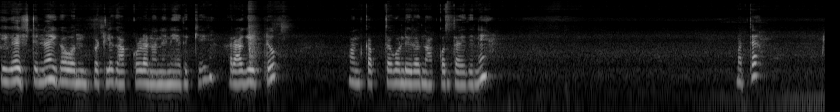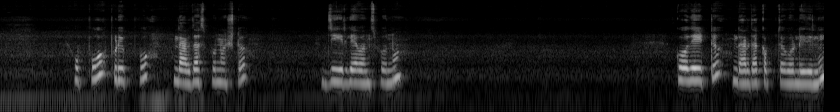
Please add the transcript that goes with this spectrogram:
ಈಗ ಇಷ್ಟನ್ನು ಈಗ ಒಂದು ಬಟ್ಲಿಗೆ ಹಾಕ್ಕೊಳ್ಳೋಣ ನೆನೆಯೋದಕ್ಕೆ ರಾಗಿ ಹಿಟ್ಟು ಒಂದು ಕಪ್ ತೊಗೊಂಡಿರೋದನ್ನ ಹಾಕ್ಕೊತಾ ಇದ್ದೀನಿ. ಮತ್ತು ಉಪ್ಪು, ಪುಡಿ ಉಪ್ಪು, ಒಂದು ಅರ್ಧ ಸ್ಪೂನಷ್ಟು ಜೀರಿಗೆ ಒಂದು ಸ್ಪೂನು. ಗೋಧಿ ಹಿಟ್ಟು ಒಂದು ಅರ್ಧ ಕಪ್ ತಗೊಂಡಿದ್ದೀನಿ.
